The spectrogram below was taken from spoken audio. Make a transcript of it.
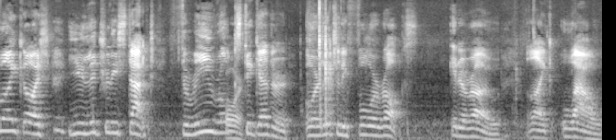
my gosh, you literally stacked three rocks four. together, or literally four rocks in a row. Like, wow.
